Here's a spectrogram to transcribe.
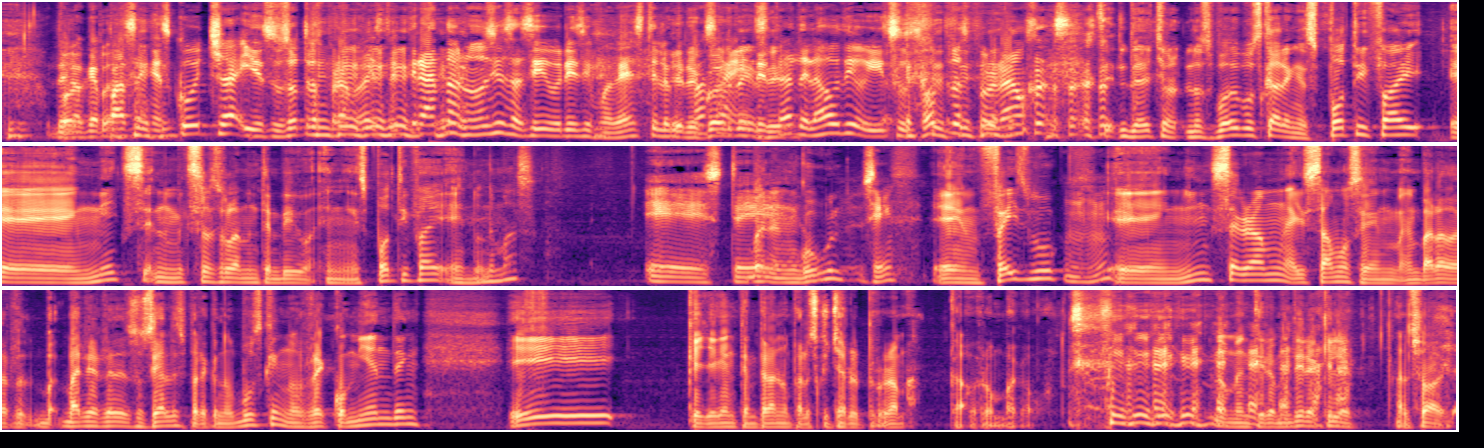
de lo que pasa en escucha y de sus otros programas. Estoy tirando anuncios así durísimos de este, lo que pasa detrás del audio y sus otros programas. De hecho, nos puedes buscar en Spotify, eh, en Mix, en Mix solamente en vivo, en Spotify, ¿en dónde más? Este, Bueno, en Google. Sí. En Facebook, en Instagram, ahí estamos en, en varias, varias redes sociales para que nos busquen, nos recomienden y que lleguen temprano para escuchar el programa. Cabrón vagabundo. no, mentira, mentira, Killer, al suave.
